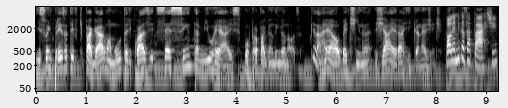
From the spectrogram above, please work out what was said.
e sua empresa teve que pagar uma multa de quase 60 mil reais por propaganda enganosa. Porque na real, Betina já era rica, né, gente? Polêmicas à parte,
